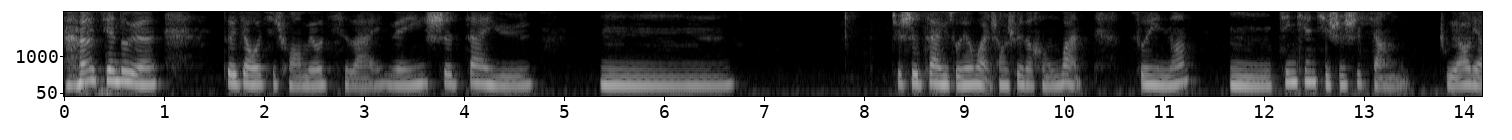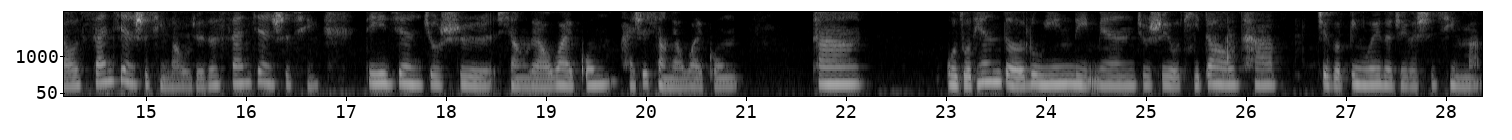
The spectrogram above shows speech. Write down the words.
监督员对叫我起床，没有起来，原因是在于。嗯，就是在于昨天晚上睡得很晚，所以呢，嗯，今天其实是想主要聊三件事情吧。我觉得三件事情，第一件就是想聊外公，还是想聊外公。他，我昨天的录音里面就是有提到他这个病危的这个事情嘛。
